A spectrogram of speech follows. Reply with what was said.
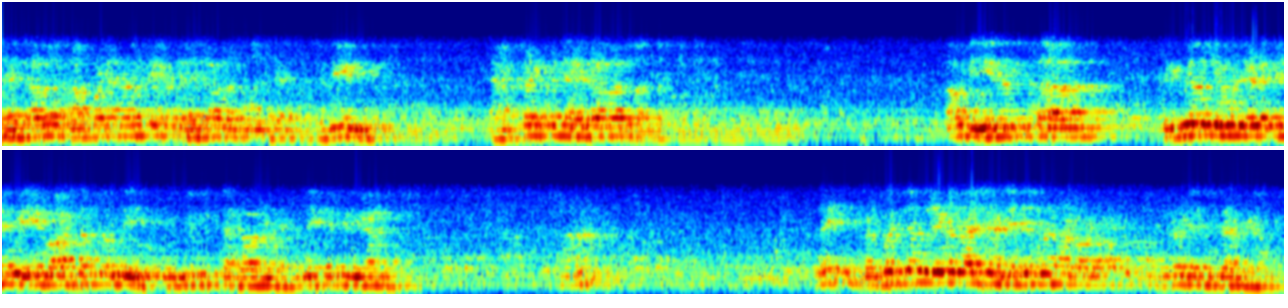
హైదరాబాద్ కాపాడేవాడు ఇక్కడ హైదరాబాద్ జరిగింది ఎక్కడికి వెళ్ళి హైదరాబాద్ కాబట్టి ఈయనంత క్రిమినల్ ఎవరు లేడని చెప్పి ఏ వాట్సాప్ ఉంది చూపిస్తారు కావాలంటే నేను కాదు ప్రపంచంలో లేడు రాసిన నిజమైన వాడు పిల్లలు ఎదుగుతాడు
